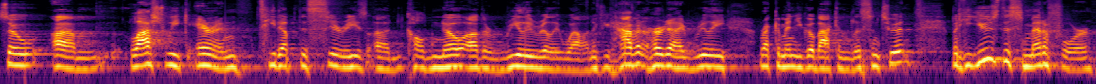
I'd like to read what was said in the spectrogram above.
So um, last week, Aaron teed up this series uh, called No Other really, really well. And if you haven't heard it, I really recommend you go back and listen to it. But he used this metaphor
